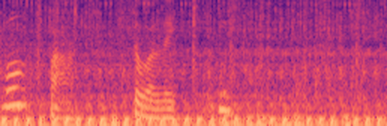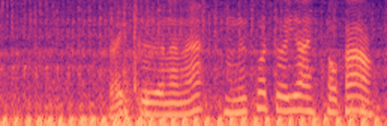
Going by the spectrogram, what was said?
โอ้ปากตัวเล็ก ใส่เกลือนะนะนึกว่าตัวใหญ่คร่าวๆ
